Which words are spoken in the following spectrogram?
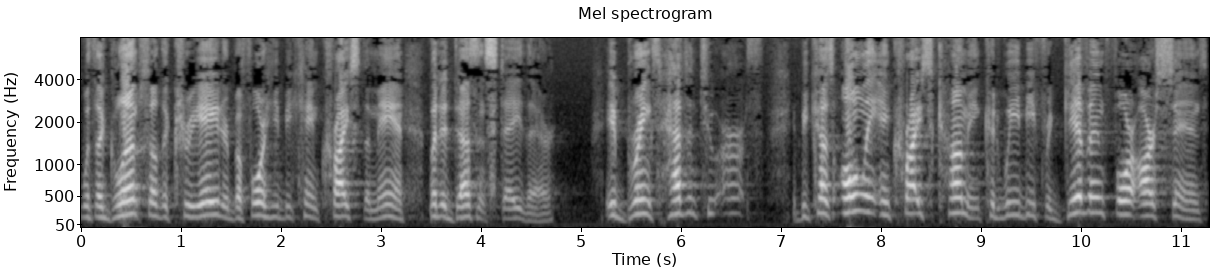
with a glimpse of the Creator before he became Christ the man, but it doesn't stay there. It brings heaven to earth. Because only in Christ's coming could we be forgiven for our sins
